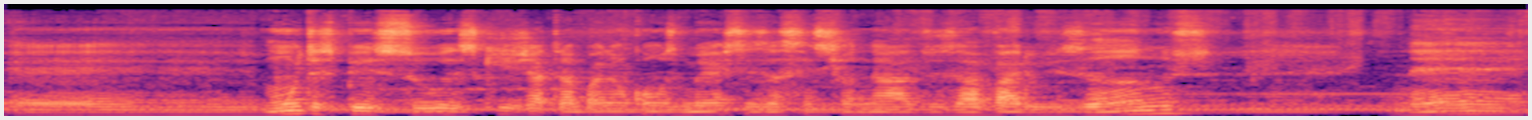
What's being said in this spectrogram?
É, muitas pessoas que já trabalham com os mestres ascensionados há vários anos, né?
